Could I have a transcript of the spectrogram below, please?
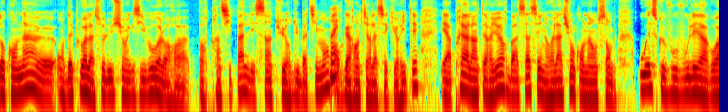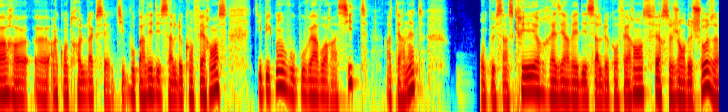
Donc on a, euh, on déploie la solution Exivo, alors euh, porte principale, les ceintures du bâtiment Ouais. pour garantir la sécurité. Et après à l'intérieur, bah, ça c'est une relation qu'on a ensemble. Où est-ce que vous voulez avoir euh, euh, un contrôle d'accès? Vous parlez des salles de conférence. Typiquement, vous pouvez avoir un site internet. On peut s'inscrire, réserver des salles de conférence, faire ce genre de choses.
